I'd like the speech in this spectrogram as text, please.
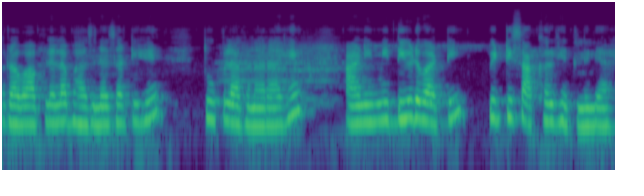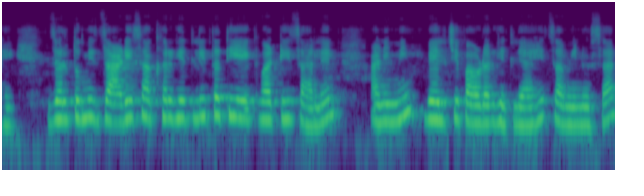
रवा आपल्याला भाजण्यासाठी हे तूप लागणार आहे. आणि मी दीड वाटी पिठी साखर घेतलेली आहे. जर तुम्ही जाडी साखर घेतली तर ती एक वाटी चालेल. आणि मी वेलची पावडर घेतली आहे चवीनुसार.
